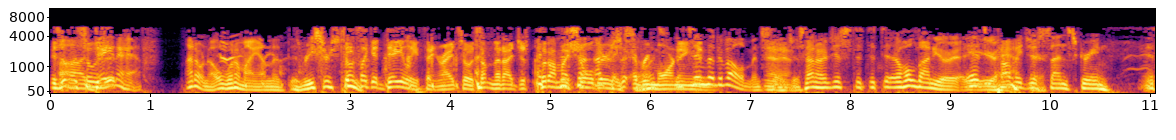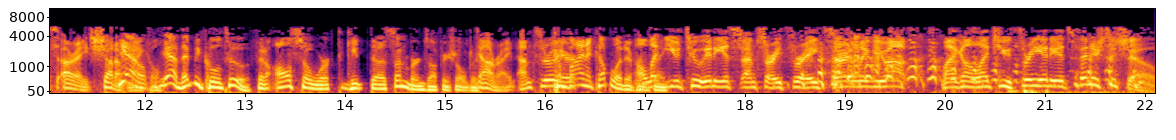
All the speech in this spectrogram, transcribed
Is it, Uh, so is day it- and a half. I don't know. What am I on the, the research So team? it's like a daily thing, right? So it's something that I just put on my It's shoulders think so. every It's- morning. It's in the development Yeah. stages. I don't know. Just uh, uh, uh, hold on to your. It's your probably hat just there. sunscreen. It's all right. Shut up, yeah, Michael. yeah, that'd be cool too. If it also worked to keep the sunburns off your shoulders. All right, I'm through here. Combine a couple of different I'll let you two idiots. I'm sorry, three. Sorry to leave you out, Michael. I'll let you three idiots finish the show.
